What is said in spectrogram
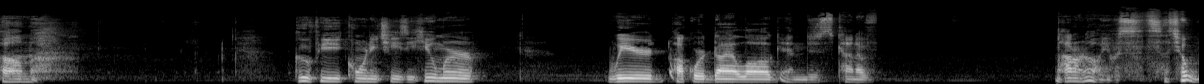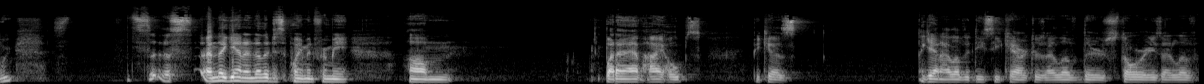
Um, goofy, corny, cheesy humor, weird, awkward dialogue, and just kind of I don't know. It was such a weird. And again, another disappointment for me. Um, but I have high hopes because, again, I love the DC characters. I love their stories. I love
